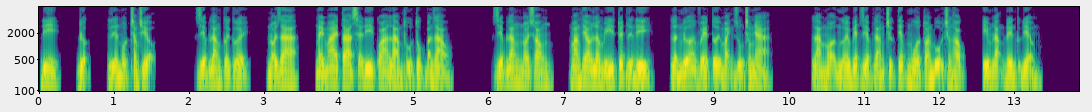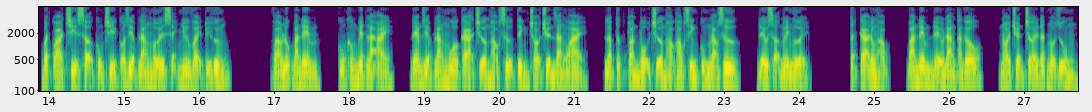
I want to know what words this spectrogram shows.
Đi, được, liền một trăm triệu. Diệp lăng cười cười, nói ra, ngày mai ta sẽ đi qua làm thủ tục bàn giao. Diệp lăng nói xong, mang theo lâm ý tuyết liền đi, lần nữa về tới mạnh dũng trong nhà. Làm mọi người biết diệp lăng trực tiếp mua toàn bộ trường học, im lặng đến cực điểm bất quá chỉ sợ cũng chỉ có diệp lăng mới sẽ như vậy tùy hứng. Vào lúc ban đêm, cũng không biết là ai, đem diệp lăng mua cả trường học sự tỉnh cho truyền ra ngoài, lập tức toàn bộ trường học học sinh cùng lao sư đều sợ ngây người. Tất cả đồng học, ban đêm đều đang tán gẫu, nói chuyện trời đất nội dung,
